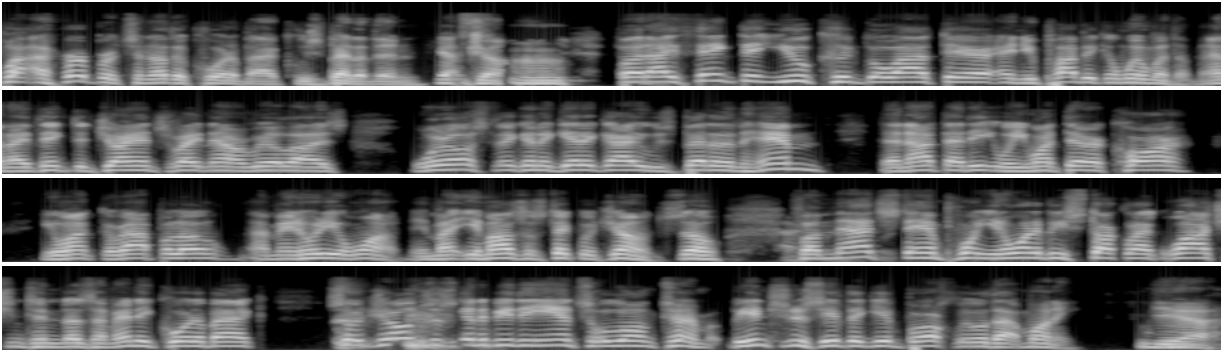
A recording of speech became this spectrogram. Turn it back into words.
Herbert's another quarterback who's better than yes. John. Mm-hmm. But I think that you could go out there and you probably can win with him. And I think the Giants right now realize where else they're going to get a guy who's better than him. They're not that easy. Well, you want Derek Carr? You want Garoppolo? I mean, who do you want? You might, you might as well stick with Jones. So, from that standpoint, you don't want to be stuck like Washington doesn't have any quarterback. So, Jones is going to be the answer long term. Be interested to see if they give Barkley all that money. Yeah.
